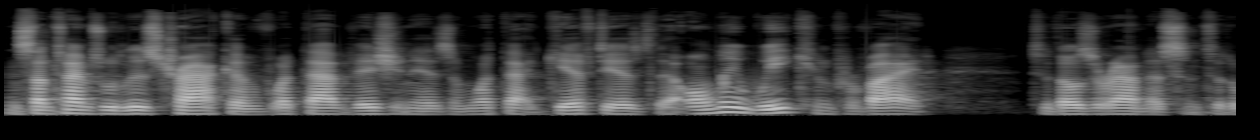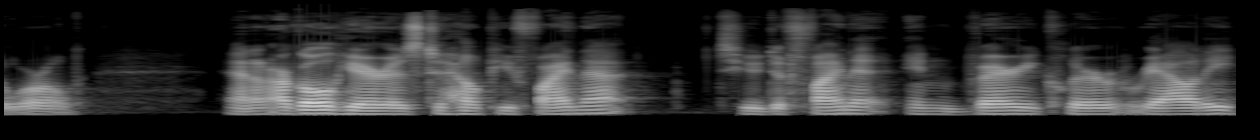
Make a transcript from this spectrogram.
And sometimes we lose track of what that vision is and what that gift is that only we can provide to those around us and to the world. And our goal here is to help you find that, to define it in very clear reality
